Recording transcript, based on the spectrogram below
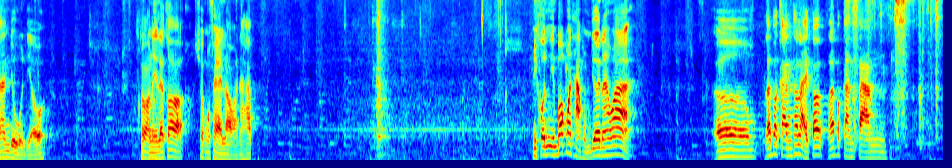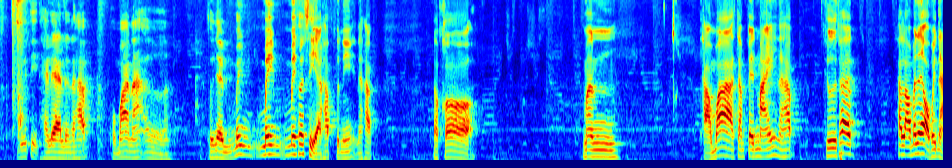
นั่นอยู่เดี๋ยวระหว่างนี้แล้วก็ชงกาแฟรอนะครับ มีคนอินบ็อกมาถามผมเยอะนะว่า เออรับประกันเท่าไหร่ก็รับประกันตามบูติไทยแลนด์เลยนะครับ ผมว่านะเออส่วนใหญ่ไม่ไม่ไม่ค่อยเสียครับตัวนี้นะครับ แล้วก็มัน ถามว่าจำเป็นไหมนะครับ คือถ้าถ้าเราไม่ได้ออกไปไหน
